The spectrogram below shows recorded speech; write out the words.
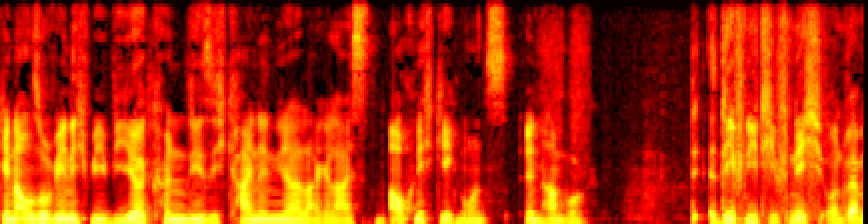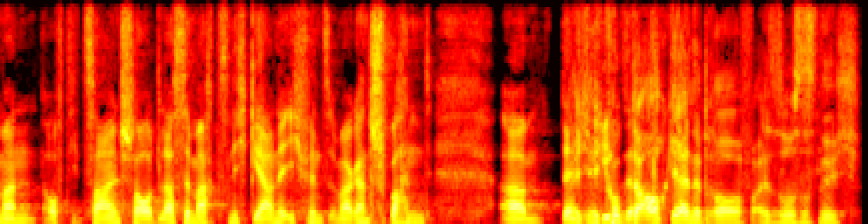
genauso wenig wie wir, können die sich keine Niederlage leisten. Auch nicht gegen uns in Hamburg. Definitiv nicht. Und wenn man auf die Zahlen schaut, Lasse macht es nicht gerne. Ich finde es immer ganz spannend. Ähm, denn ich ich gucke da auch gerne drauf. Also so ist es nicht.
